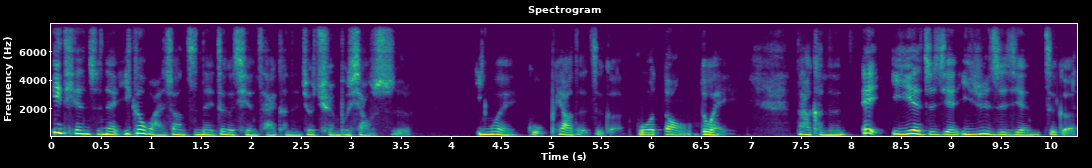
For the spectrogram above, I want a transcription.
一天之内、一个晚上之内，这个钱财可能就全部消失了，因为股票的这个波动。对，那可能哎，一夜之间、一日之间，这个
